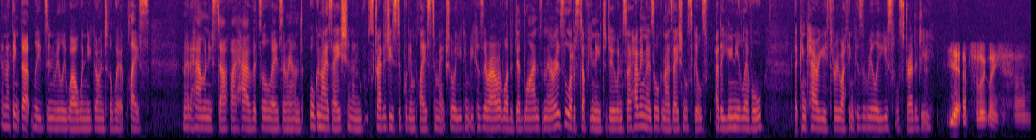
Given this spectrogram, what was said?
and I think that leads in really well when you go into the workplace. No matter how many staff I have, it's always around organisation and strategies to put in place to make sure you can, because there are a lot of deadlines and there is a lot of stuff you need to do. And so having those organisational skills at a uni level that can carry you through, I think, is a really useful strategy. Yeah, absolutely. Um,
